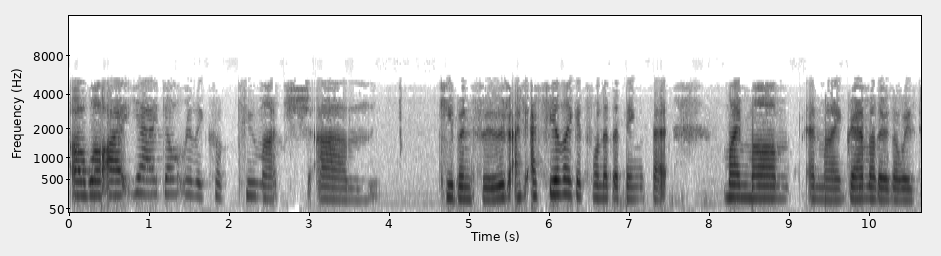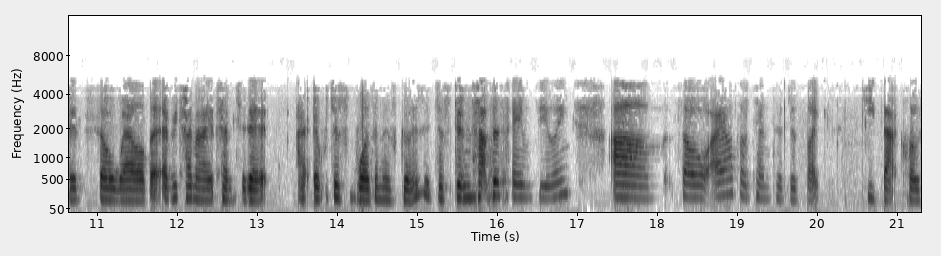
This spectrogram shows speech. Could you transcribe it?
Oh well, I yeah, I don't really cook too much um Cuban food. I I feel like it's one of the things that my mom and my grandmothers always did so well that every time I attempted it, I, it just wasn't as good. It just didn't have the same feeling. Um so I also tend to just like keep that close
